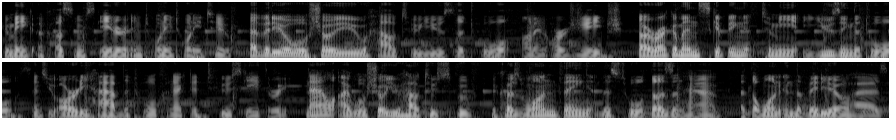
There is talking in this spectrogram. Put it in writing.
to make a custom skater in 2022. That video will show you how to use the tool on an RGH. I recommend skipping to me using the tool since you already have the tool connected to Skate 3. Now I will show you how to spoof because one thing this tool doesn't have that the one in the video has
